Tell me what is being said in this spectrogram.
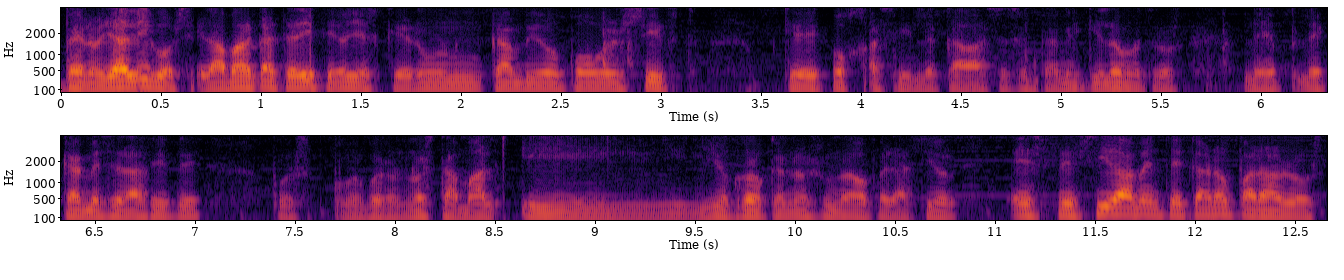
Pero ya digo, si la marca te dice, oye, es que en un cambio Power Shift que cojas y le cada 60.000 kilómetros le, le, cambies el aceite, pues, pues, bueno, no está mal. Y yo creo que no es una operación excesivamente caro para los,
